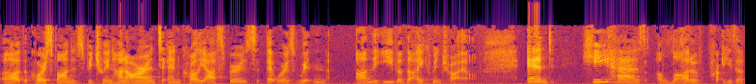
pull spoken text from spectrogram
uh, the correspondence between Hannah Arendt and Carl Jaspers that was written on the eve of the Eichmann trial, and he has a lot of. He's a,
